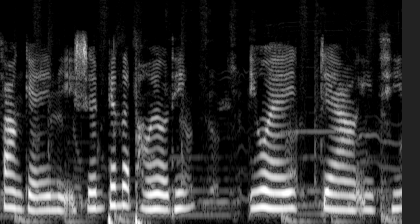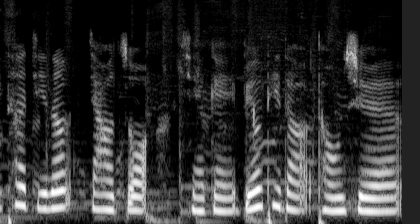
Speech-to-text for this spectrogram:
放给你身边的朋友听，因为这样一期特辑呢叫做写给 Beauty 的同学。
